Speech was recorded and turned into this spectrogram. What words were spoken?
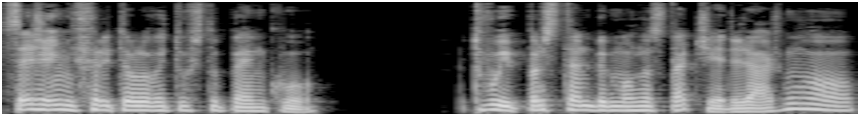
Sežeň Fritolovi tu stupenku. Tvůj prsten by mohl stačit, dáš mu ho?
